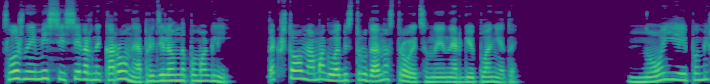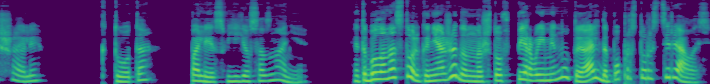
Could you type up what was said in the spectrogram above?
Сложные миссии Северной Короны определенно помогли. Так что она могла без труда настроиться на энергию планеты. Но ей помешали. Кто-то полез в ее сознание. Это было настолько неожиданно, что в первые минуты Альда попросту растерялась.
